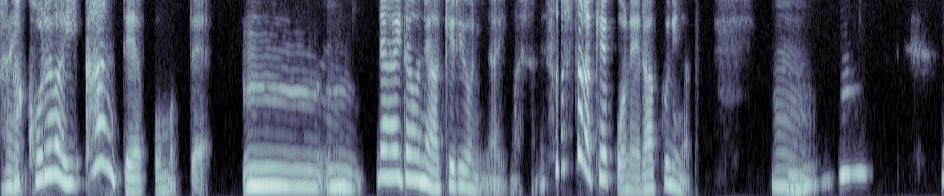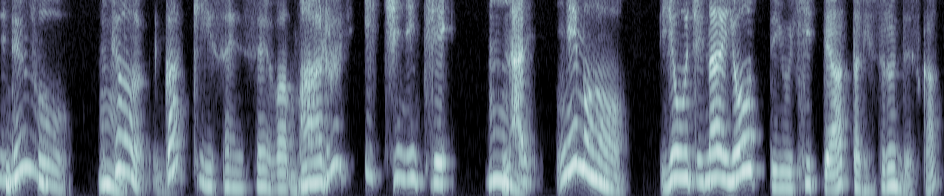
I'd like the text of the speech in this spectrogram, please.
はいあ、。これはいかんってやっぱ思って、うんうんで、間をね、開けるようになりましたね。そしたら結構ね、楽になった。う。うんででもそう。うんじゃあ、ガッキー先生は丸一日、うん何にも用事ないよっていう日ってあったりするんですか？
